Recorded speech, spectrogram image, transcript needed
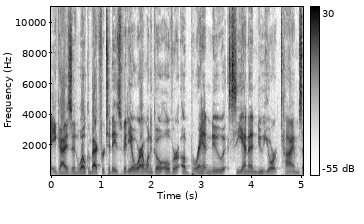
Hey guys, and welcome back for today's video where I want to go over a brand new Siena New York Times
